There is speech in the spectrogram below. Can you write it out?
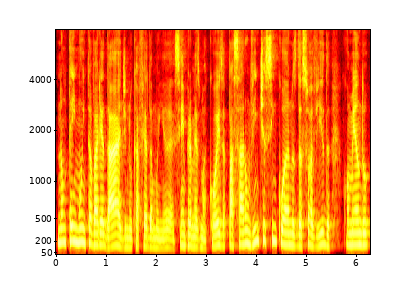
não tem muita variedade no café da manhã, é sempre a mesma coisa. Passaram 25 anos da sua vida comendo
